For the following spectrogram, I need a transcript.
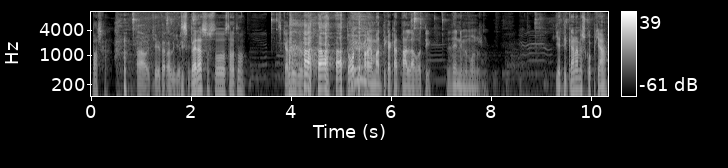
Πάσχα. Α, οκ, ήταν άλλη γιορτή. Τις πέρασα στο στρατό. Τις καλύτερες γιορτές. Τότε πραγματικά κατάλαβα ότι δεν είμαι μόνος μου. Γιατί κάναμε σκοπιά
